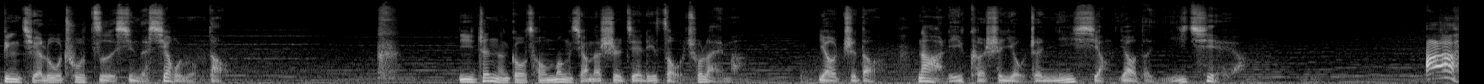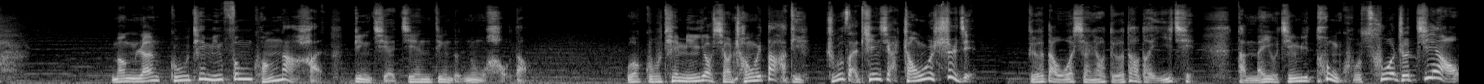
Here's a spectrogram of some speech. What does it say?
并且露出自信的笑容道：“ 你真能够从梦想的世界里走出来吗？要知道。”那里可是有着你想要的一切呀！啊！猛然，古天明疯狂呐喊，并且坚定的怒吼道：“我古天明要想成为大帝，主宰天下，掌握世界，得到我想要得到的一切，但没有经历痛苦、挫折、煎熬，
